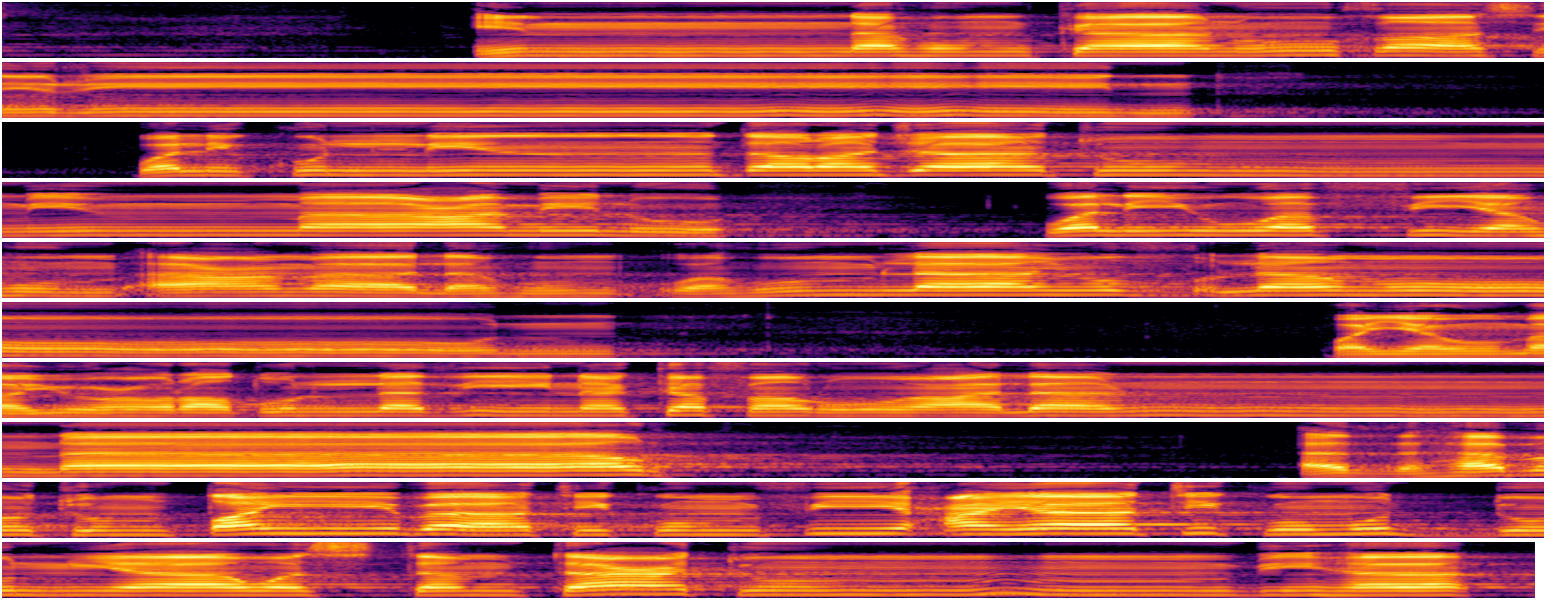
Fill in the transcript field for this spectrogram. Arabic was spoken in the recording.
إنهم كانوا خاسرين. ولكل درجات مما عملوا وليوفيهم أعمالهم وهم لا يظلمون. ويوم يعرض الذين كفروا على النار أذهبتم طيباتكم في حياتكم الدنيا واستمتعتم بها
